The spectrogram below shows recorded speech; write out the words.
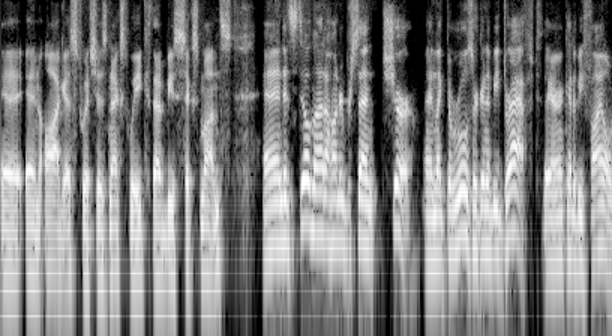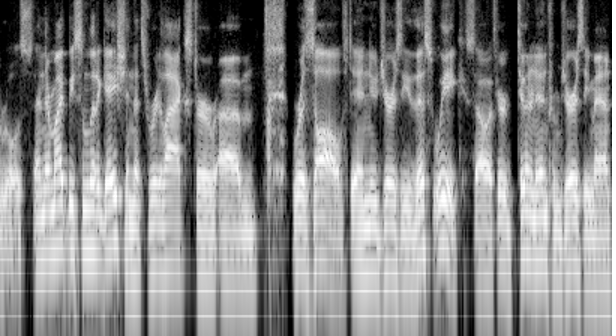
uh, in August, which is next week. That'd be six months. And it's still not 100% sure. And like the rules are going to be draft, they aren't going to be final rules. And there might be some litigation that's relaxed or um, resolved in New Jersey this week. So if you're tuning in from Jersey, man,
